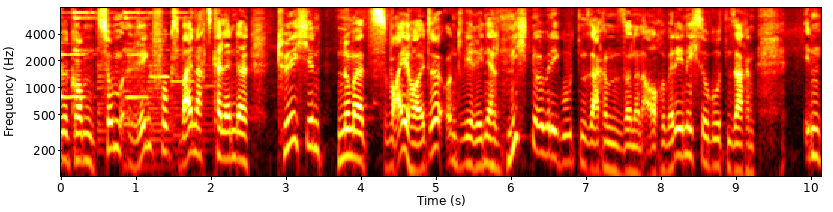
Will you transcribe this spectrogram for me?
willkommen zum Ringfuchs Weihnachtskalender Türchen Nummer zwei heute. Und wir reden ja nicht nur über die guten Sachen, sondern auch über die nicht so guten Sachen. In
